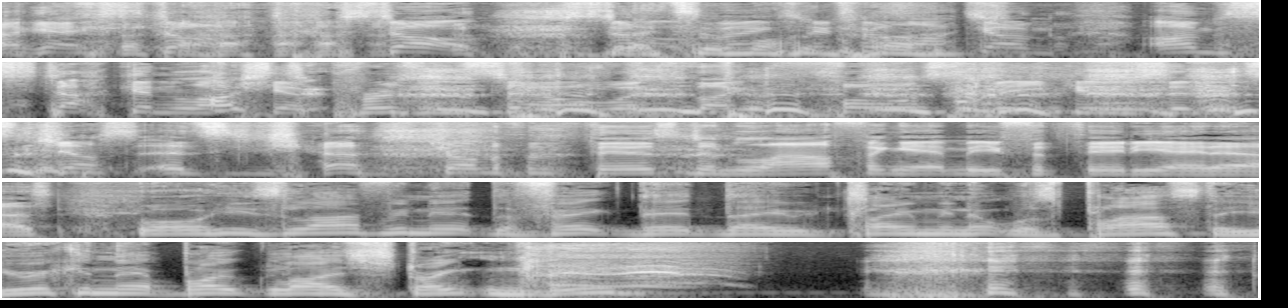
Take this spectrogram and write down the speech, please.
Okay, stop, stop, stop. That's It makes me feel like. I'm, I'm stuck in like a prison cell with like four speakers, and it's just it's just Johnathan Thurston laughing at me for 38 hours. Well, he's laughing at the fact that they were claiming it was plaster. You reckon that bloke lies straight in bed?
